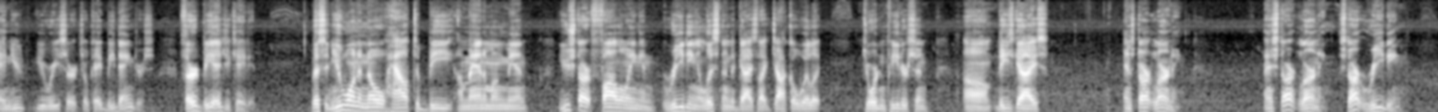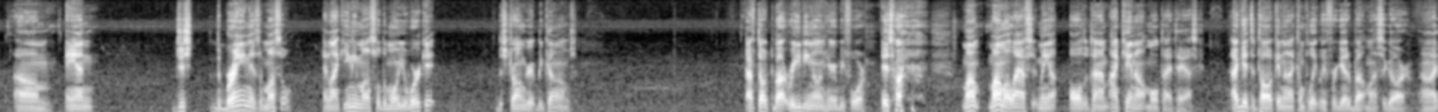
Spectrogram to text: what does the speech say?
and you, you research, okay? Be dangerous. Third, be educated. Listen, you want to know how to be a man among men? You start following and reading and listening to guys like Jocko Willink, Jordan Peterson, um, these guys, and start learning. And start learning. Start reading. Um, and just the brain is a muscle, and like any muscle, the more you work it, the stronger it becomes. I've talked about reading on here before. It's hard. Mom, Mama laughs at me all the time. I cannot multitask. I get to talking and I completely forget about my cigar. I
